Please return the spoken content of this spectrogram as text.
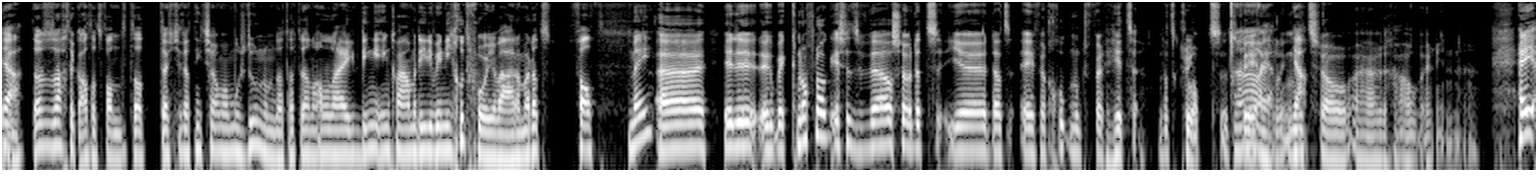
ja, dat dacht ik altijd van dat, dat je dat niet zomaar moest doen, omdat er dan allerlei dingen inkwamen die er weer niet goed voor je waren. Maar dat valt mee? Uh, ja, de, bij knoflook is het wel zo dat je dat even goed moet verhitten. Dat klopt. Dat kun je oh, eigenlijk niet zo uh, rauw erin. Uh. Hey,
